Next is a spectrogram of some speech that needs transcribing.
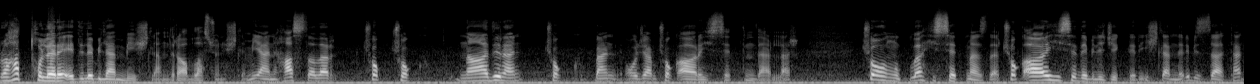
rahat tolere edilebilen bir işlemdir ablasyon işlemi. Yani hastalar çok çok nadiren çok ben hocam çok ağrı hissettim derler. Çoğunlukla hissetmezler. Çok ağrı hissedebilecekleri işlemleri biz zaten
